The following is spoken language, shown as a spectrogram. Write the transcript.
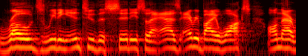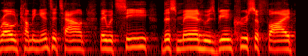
roads leading into the city so that as everybody walks on that road coming into town, they would see this man who is being crucified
